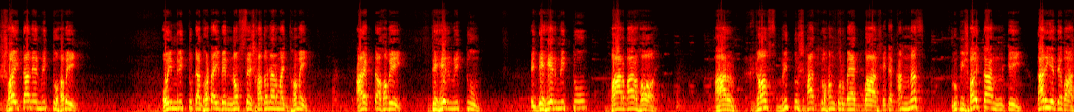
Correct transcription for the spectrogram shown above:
শয়তানের মৃত্যু হবে। ওই মৃত্যুটা ঘটাইবেন নফসে সাধনার মাধ্যমে। আরেকটা হবে দেহের মৃত্যু। এই দেহের মৃত্যু বারবার হয়। আর নফস মৃত্যু স্বাদ গ্রহণ করবে একবার, সেটা খান্নাস রূপী শয়তানকে তাড়িয়ে দেবার,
